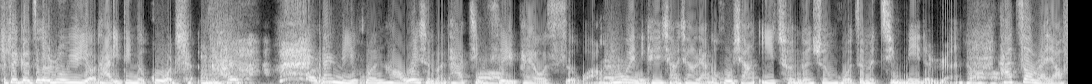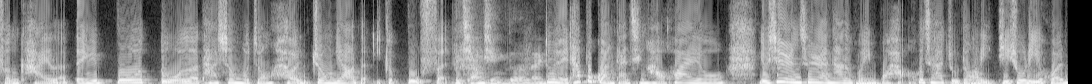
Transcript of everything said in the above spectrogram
这个这个入狱有它一定的过程。但离婚哈，为什么它仅次于配偶死亡？因为你可以想象，两个互相依存跟生活这么紧密的人，他骤然要分开了，等于剥夺了他生活中很重要的一个部分。被强行的那对他不管感情好坏哦。有些人虽然他的婚姻不好，或者他主动离提出离婚，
